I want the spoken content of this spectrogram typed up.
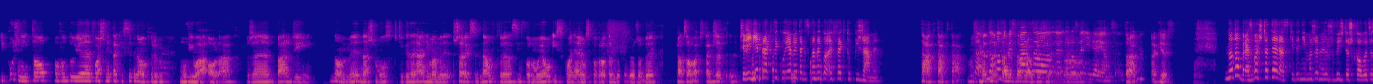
i później to powoduje właśnie taki sygnał, o którym mówiła Ola, że bardziej no, my, nasz mózg, czy generalnie mamy szereg sygnałów, które nas informują i skłaniają z powrotem do tego, żeby pracować. Także, Czyli nie praktykujemy tak zwanego efektu piżamy. Tak, tak, tak. Myślę, tak, to, to jest dobre określenie. No, rozleniwiające. Tak, tak jest. No dobra, zwłaszcza teraz, kiedy nie możemy już wyjść do szkoły, co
